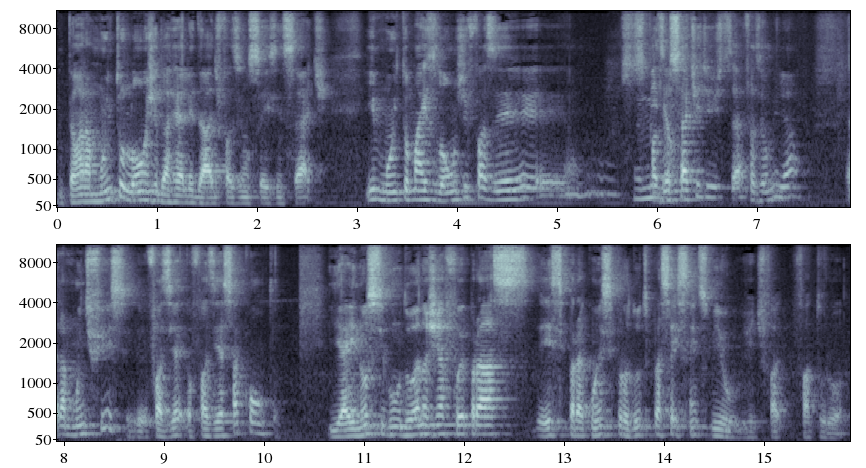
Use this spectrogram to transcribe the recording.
Então era muito longe da realidade fazer um 6 em 7 e muito mais longe de fazer um, fazer os 7 dígitos, é, fazer um milhão. Era muito difícil, eu fazia, eu fazia essa conta. E aí no segundo ano já foi para esse pra, com esse produto para 600 mil a gente faturou.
